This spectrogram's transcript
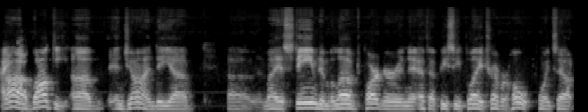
I- ah, Balky uh, and John, the uh, uh, my esteemed and beloved partner in the FFPC play, Trevor Holt, points out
